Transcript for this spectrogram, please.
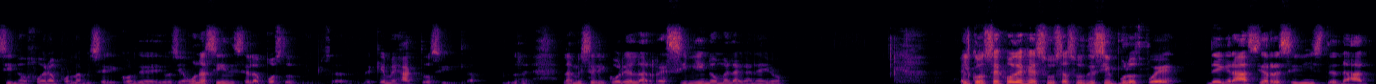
si no fuera por la misericordia de Dios. Y aún así, dice el apóstol, ¿de qué me jacto si la misericordia la recibí, no me la gané yo? El consejo de Jesús a sus discípulos fue, de gracia recibiste, dad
